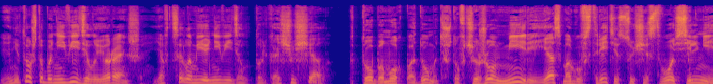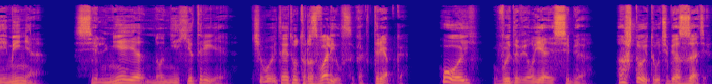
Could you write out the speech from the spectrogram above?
Я не то чтобы не видел ее раньше, я в целом ее не видел, только ощущал. Кто бы мог подумать, что в чужом мире я смогу встретить существо сильнее меня? Сильнее, но не хитрее. Чего это я тут развалился, как тряпка? Ой, выдавил я из себя. А что это у тебя сзади?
